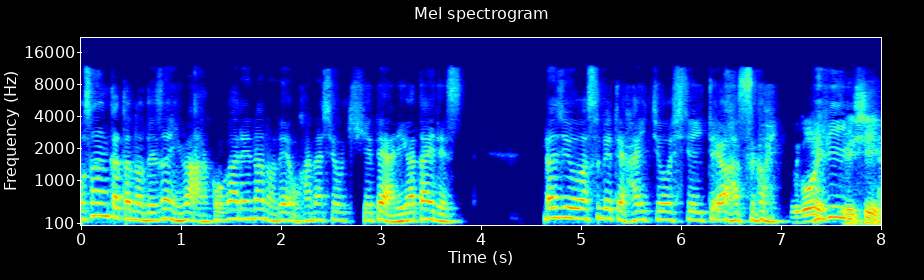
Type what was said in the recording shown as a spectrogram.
お三方のデザインは憧れなのでお話を聞けてありがたいです。ラジオはすべて拝聴していて、あ、すごい。すごい。嬉しい。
